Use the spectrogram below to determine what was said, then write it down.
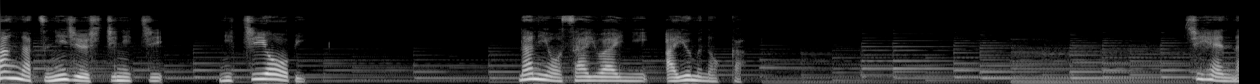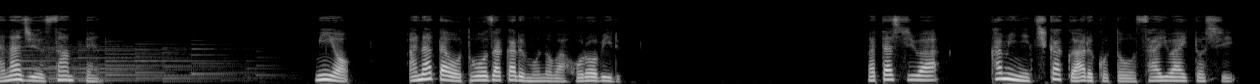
3月27日、日曜日。何を幸いに歩むのか。詩編73編。見よ、あなたを遠ざかる者は滅びる。私は神に近くあることを幸いとし、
